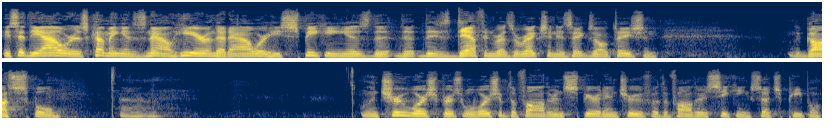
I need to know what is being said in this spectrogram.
He said, The hour is coming and is now here, and that hour he's speaking is the, the, his death and resurrection, his exaltation. The gospel. Uh, when true worshipers will worship the Father in spirit and truth, for the Father is seeking such people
